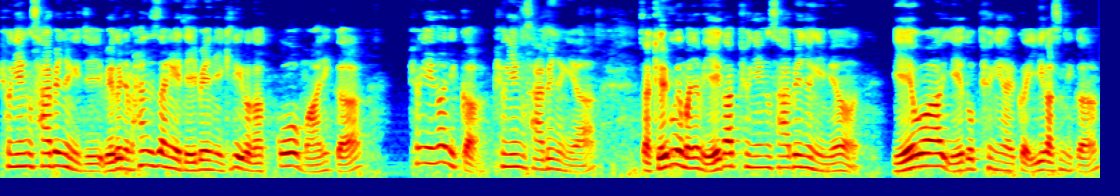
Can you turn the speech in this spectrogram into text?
평행 사변형이지. 왜 그러냐면 한 쌍의 대변이 길이가 같고 뭐 하니까 평행하니까 평행 사변형이야. 자 결국에 뭐냐면 얘가 평행 사변형이면 얘와 얘도 평행할 거 이해 갔습니까?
